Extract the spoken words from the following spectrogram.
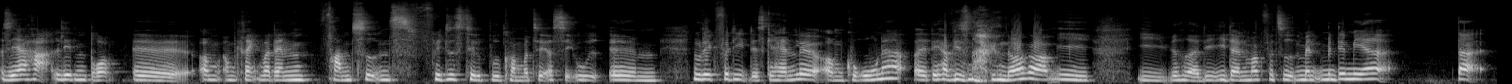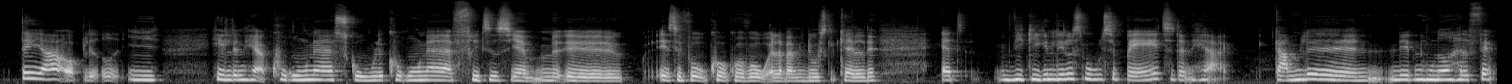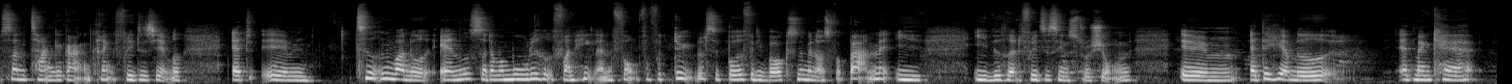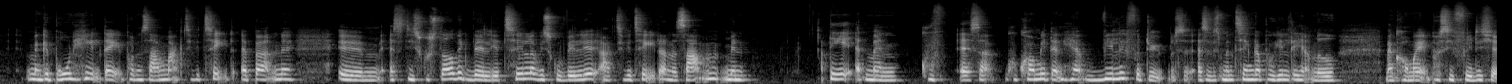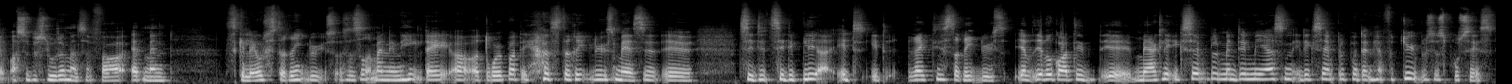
Altså jeg har lidt en drøm øh, om, omkring, hvordan fremtidens fritidstilbud kommer til at se ud. Øh, nu er det ikke fordi, det skal handle om corona, og det har vi snakket nok om i, i, hvad hedder det, i Danmark for tiden, men, men det er mere, der, det jeg har oplevet i hele den her corona-skole, corona-fritidshjem, øh, SFO, KKV, eller hvad vi nu skal kalde det, at vi gik en lille smule tilbage til den her gamle 1990'erne tankegang omkring fritidshjemmet, at øh, tiden var noget andet, så der var mulighed for en helt anden form for fordybelse, både for de voksne, men også for børnene i, i hvad hedder det, fritidsinstitutionen. Øhm, at det her med, at man kan, man kan bruge en hel dag på den samme aktivitet, at børnene, øhm, altså de skulle stadigvæk vælge til, og vi skulle vælge aktiviteterne sammen, men det, at man kunne, altså, kunne komme i den her vilde fordybelse. Altså hvis man tænker på hele det her med, man kommer ind på sit fritidshjem, og så beslutter man sig for, at man skal lave et sterillys, og så sidder man en hel dag og, og drypper det her sterillysmasse, øh, til, det, til det bliver et, et rigtigt sterillys. Jeg, jeg ved godt, det er et øh, mærkeligt eksempel, men det er mere sådan et eksempel på den her fordybelsesproces.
